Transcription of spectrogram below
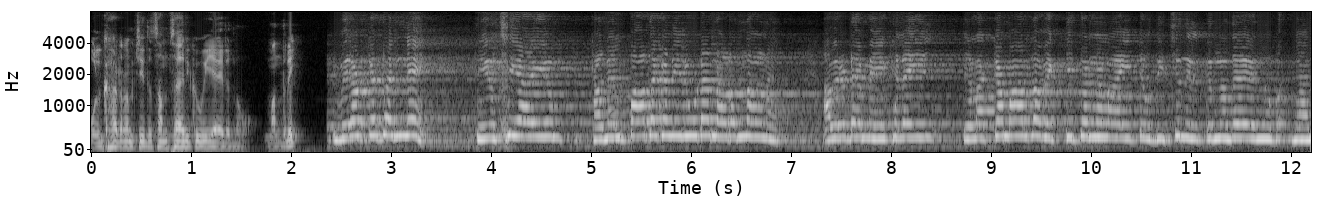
ഉദ്ഘാടനം ചെയ്ത് സംസാരിക്കുകയായിരുന്നു മന്ത്രി. ഇവരൊക്കെ തന്നെ തീർച്ചയായും കനൽപാതകളിലൂടെ നടന്നാണ് അവരുടെ മേഖലയിൽ തിളക്കമാർന്ന വ്യക്തിത്വങ്ങളായിട്ട് ഉദിച്ചു നിൽക്കുന്നത് എന്ന് ഞാൻ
